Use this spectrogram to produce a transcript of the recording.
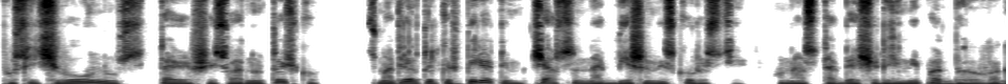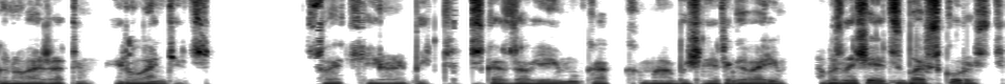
после чего он, уставившись в одну точку, смотрел только вперед и мчался на бешеной скорости. У нас тогда еще длинный пад был вагоновожатым, ирландец. «Slack here a bit», — сказал я ему, как мы обычно это говорим. «Обозначает «сбавь скорость».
